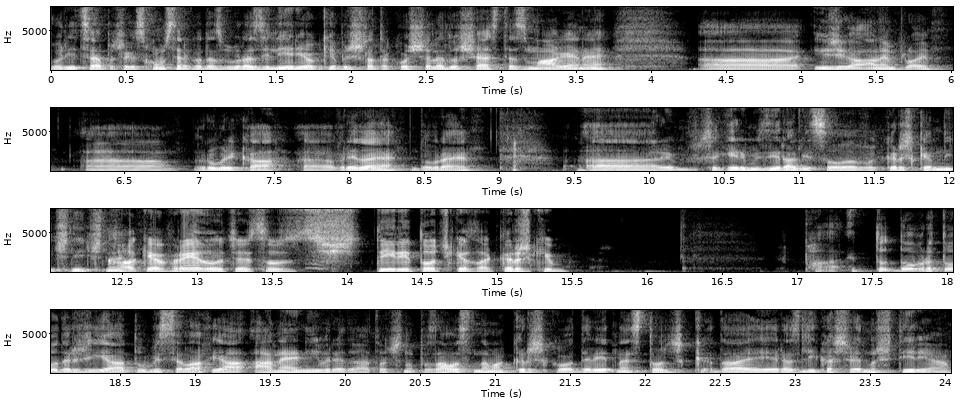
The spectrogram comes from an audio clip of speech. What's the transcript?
Gorica je pa še, s kom se rekel, da je zgubila z Ilirijo, ki je prišla tako še le do šeste zmage. Uh, in že ga Alenploj uh, rubrika, uh, vredno je, dobro je. Uh, vse, ki remizirali so v krškem, nič, nič. Kako je vredno, če so štiri točke za krškim? Pa, to, dobro, to drži, ja, tu bi se lahko, ja, a ne, ni vredno, ja, točno. Pozval sem, da ima krško 19 točk, da je razlika še vedno 4, ja.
